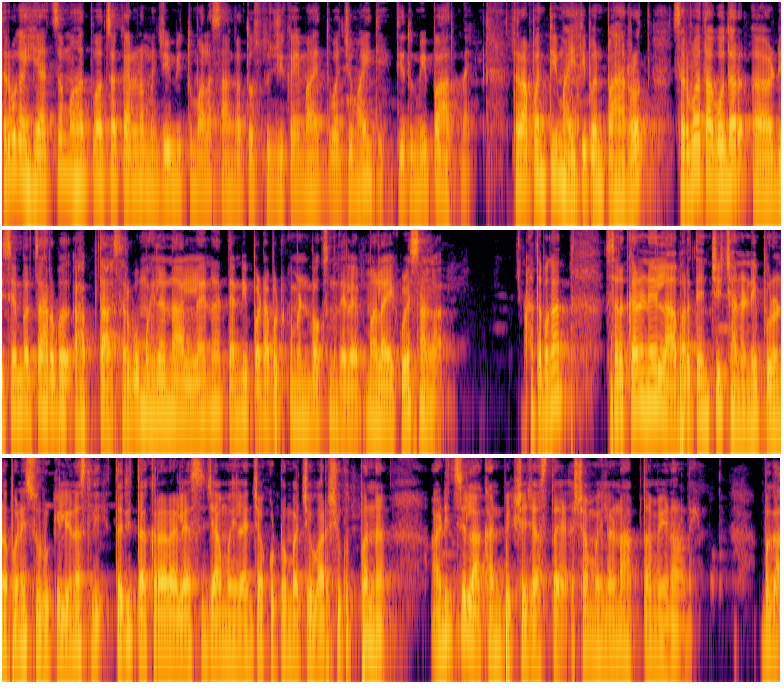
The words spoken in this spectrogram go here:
तर बघा ह्याचं महत्त्वाचं कारण म्हणजे मी तुम्हाला सांगत असतो जी काही महत्त्वाची माहिती ती तुम्ही पाहत नाही. तर आपण ती माहिती पण पाहणार आहोत. सर्वात अगोदर डिसेंबरचा हर हप्ता सर्व महिलांना आलेला आहे ना त्यांनी पटापट कमेंट बॉक्समध्ये मला एक वेळ सांगा. आता बघा सरकारने लाभार्थ्यांची छाननी पूर्णपणे सुरू केली नसली तरी तक्रार आल्यास ज्या महिलांच्या कुटुंबाचे वार्षिक उत्पन्न अडीच लाखांपेक्षा जास्त आहे अशा महिलांना हप्ता मिळणार नाही. बघा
